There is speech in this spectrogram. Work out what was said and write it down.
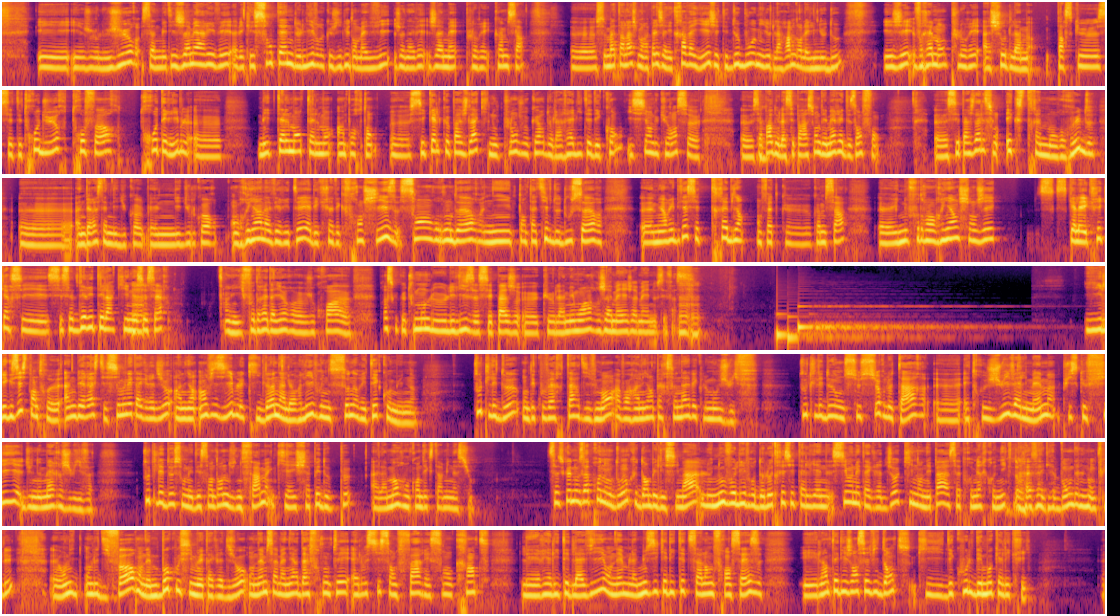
Et, je le jure, ça ne m'était jamais arrivé. Avec les centaines de livres que j'ai lus dans ma vie, je n'avais jamais pleuré comme ça. ce matin-là, je me rappelle, j'allais travailler, j'étais debout au milieu de la rame dans la ligne 2, et j'ai vraiment pleuré à chaud de l'âme parce que c'était trop dur, trop fort, trop terrible, euh, mais tellement, tellement important. Euh, ces quelques pages-là qui nous plongent au cœur de la réalité des camps, ici en l'occurrence, euh, ça parle de la séparation des mères et des enfants. ces pages-là, elles sont extrêmement rudes. Anne Berest, elle n'édulcore en rien la vérité, elle écrit avec franchise, sans rondeur ni tentative de douceur. mais en réalité, c'est très bien, en fait, que comme ça. il ne faudra en rien changer ce qu'elle a écrit, car c'est cette vérité-là qui est mm. Il faudrait d'ailleurs, euh, je crois, euh, presque que tout le monde le, les lise, ces pages, euh, que la mémoire jamais, jamais ne s'efface. Mm, mm. Il existe entre Anne Berest et Simonetta Greggio un lien invisible qui donne à leur livre une sonorité commune. Toutes les deux ont découvert tardivement avoir un lien personnel avec le mot juif. Toutes les deux ont su sur le tard être juives elles-mêmes, puisque filles d'une mère juive. Toutes les deux sont les descendantes d'une femme qui a échappé de peu à la mort en camp d'extermination. C'est ce que nous apprenons donc dans Bellissima, le nouveau livre de l'autrice italienne Simonetta Greggio, qui n'en est pas à sa première chronique dans la vagabonde, elle non plus. Euh, on, le dit fort, on aime beaucoup Simonetta Greggio, on aime sa manière d'affronter, elle aussi sans phare et sans crainte, les réalités de la vie, on aime la musicalité de sa langue française et l'intelligence évidente qui découle des mots qu'elle écrit.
